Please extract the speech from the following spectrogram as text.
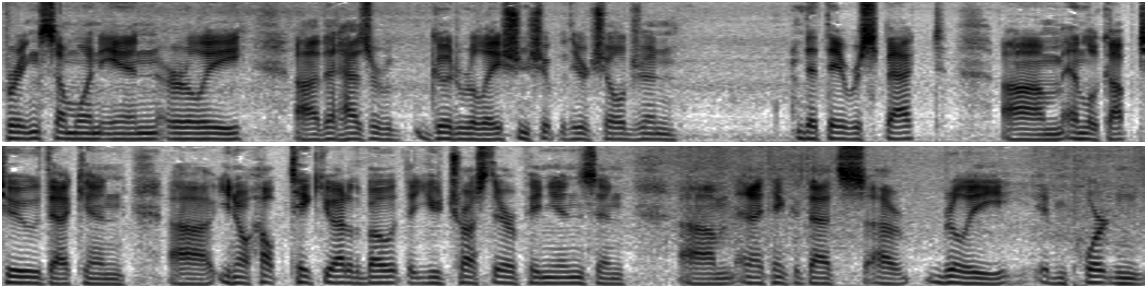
bring someone in early uh, that has a good relationship with your children that they respect um, and look up to that can uh, you know help take you out of the boat that you trust their opinions and um, and I think that that's uh, really important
